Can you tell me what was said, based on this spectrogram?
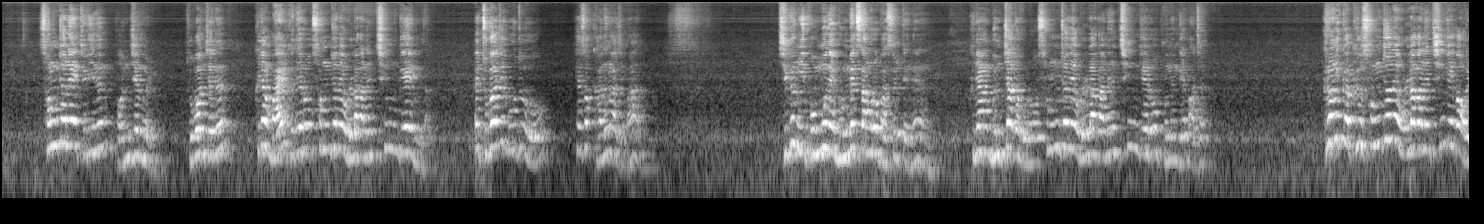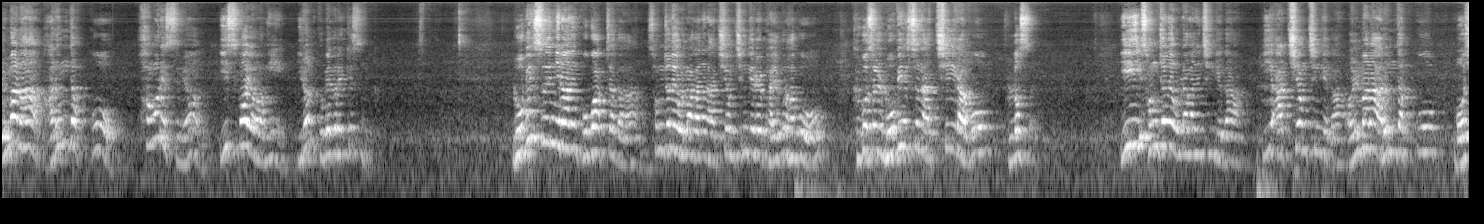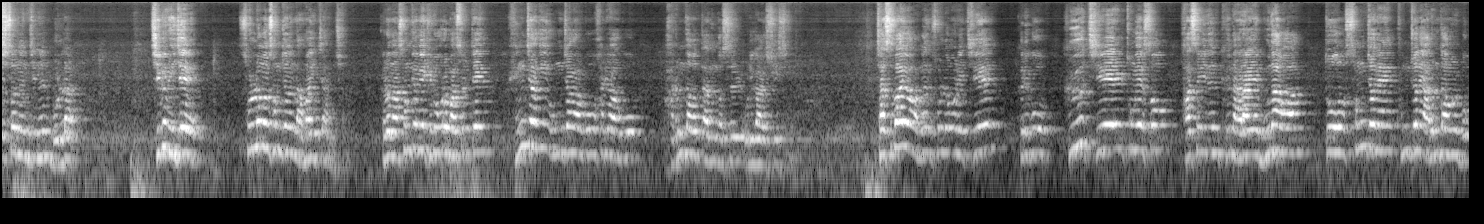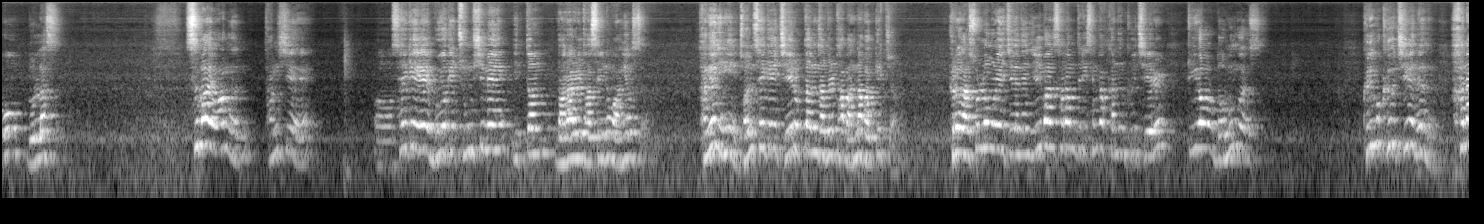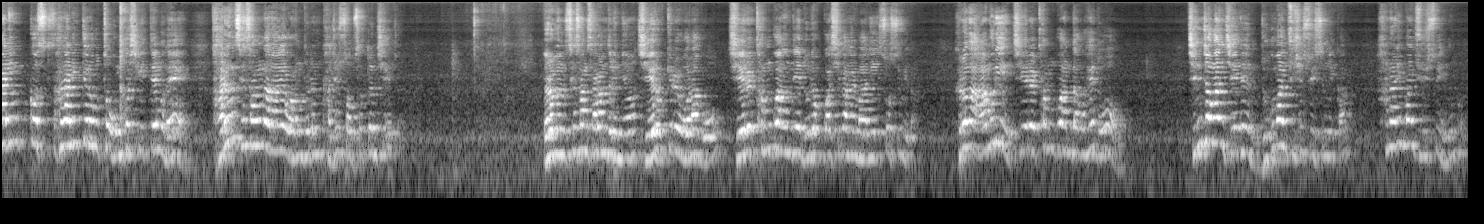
성전에 드리는 번제물, 두 번째는 그냥 말 그대로 성전에 올라가는 층계입니다. 두 가지 모두 해석 가능하지만 지금 이 본문의 문맥상으로 봤을 때는 그냥 문자적으로 성전에 올라가는 층계로 보는 게 맞아요. 그러니까 그 성전에 올라가는 층계가 얼마나 아름답고 황홀했으면 이스바 여왕이 이런 고백을 했겠습니까? 로빈슨이라는 고고학자가 성전에 올라가는 아치형 층계를 발굴하고 그것을 로빈슨 아치라고 불렀어요. 이 성전에 올라가는 층계가 이 아치형 층계가 얼마나 아름답고 멋있었는지는 몰라요. 지금 이제 솔로몬 성전은 남아있지 않죠. 그러나 성경의 기록으로 봤을 때 굉장히 웅장하고 화려하고 아름다웠다는 것을 우리가 알 수 있습니다. 자, 스바야 왕은 솔로몬의 지혜 그리고 그 지혜를 통해서 다스리는 그 나라의 문화와 또 성전의 궁전의 아름다움을 보고 놀랐어요. 스바 여왕은 당시에 어, 세계의 무역의 중심에 있던 나라를 다스리는 왕이었어요. 당연히 전 세계의 지혜롭다는 자들을 다 만나봤겠죠. 그러나 솔로몬의 지혜는 일반 사람들이 생각하는 그 지혜를 뛰어넘은 거였어요. 그리고 그 지혜는 하나님 것, 하나님께로부터 온 것이기 때문에 다른 세상 나라의 왕들은 가질 수 없었던 지혜죠. 여러분 세상 사람들은요 지혜롭기를 원하고 지혜를 탐구하는 데 노력과 시간을 많이 쏟습니다. 그러나 아무리 지혜를 탐구한다고 해도 진정한 지혜는 누구만 주실 수 있습니까? 하나님만 주실 수 있는 것.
